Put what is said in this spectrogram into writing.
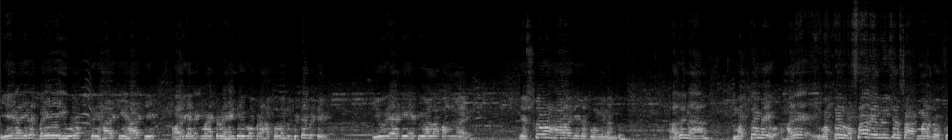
ಏನಾಗಿದೆ? ಬರೀ ಇವು ಹಾಕಿ ಹಾಕಿ ಆರ್ಗ್ಯಾನಿಕ್ ಮ್ಯಾಟ್ರ್ ಹೆಂಡಿ, ಗೊಬ್ಬರ ಹಾಕೋದೊಂದು ಬಿಟ್ಟೇ ಬಿಟ್ಟಿವಿ. ಯೂರಿಯಾ ಡಿ ಎ ಪಿ ಇವೆಲ್ಲ ಬಂದ ಮೇಲೆ ಎಷ್ಟೋ ಹಾಳಾಗಿದೆ ಭೂಮಿ ನಮ್ಮದು ಅದನ್ನು ಮತ್ತೊಮ್ಮೆ ಹಳೆ ಮತ್ತೊಂದು ಹೊಸ ರೆವಲ್ಯೂಷನ್ ಸ್ಟಾರ್ಟ್ ಮಾಡಬೇಕು.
